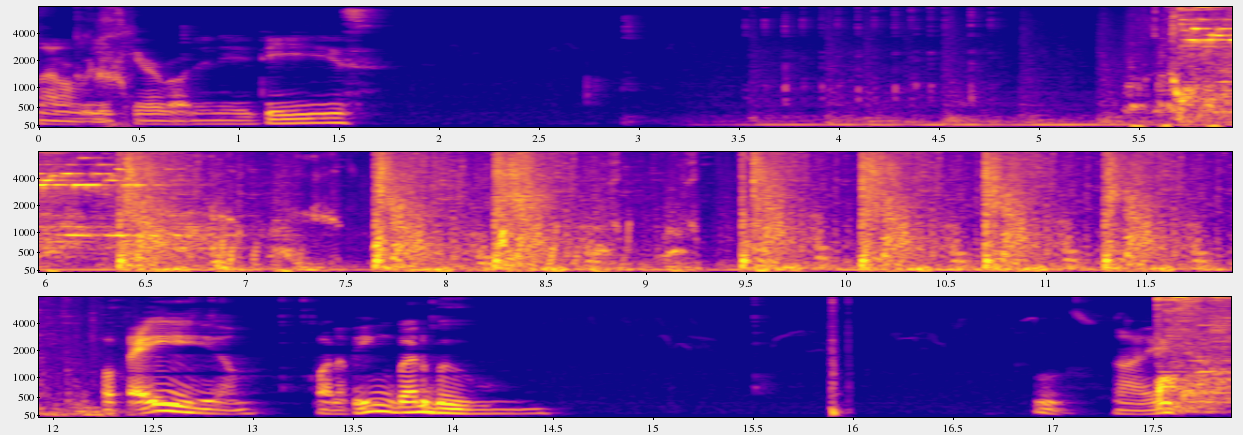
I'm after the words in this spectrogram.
I don't really care about any of these. Ba bam! Bada bing, bada boom. Ooh, nice.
